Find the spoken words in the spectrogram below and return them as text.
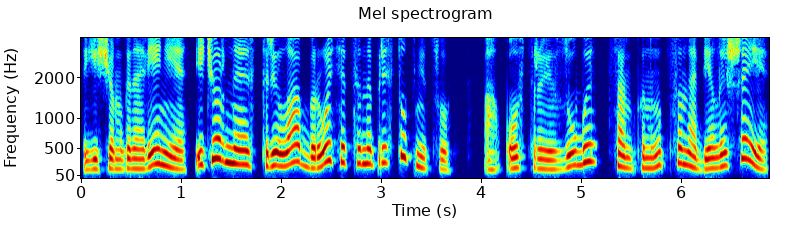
Еще мгновение, и черная стрела бросится на преступницу, а острые зубы сомкнутся на белой шее.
